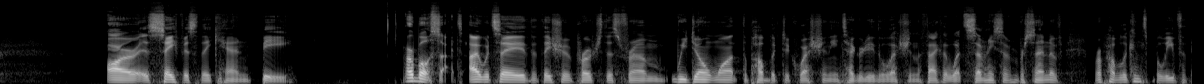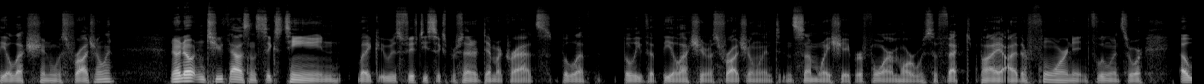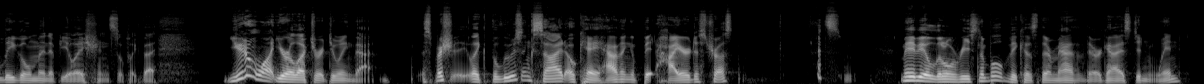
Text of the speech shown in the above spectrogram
are as safe as they can be or both sides. I would say that they should approach this from we don't want the public to question the integrity of the election. The fact that what 77% of Republicans believe that the election was fraudulent. Now, note in 2016, like it was 56% of Democrats believe, believe that the election was fraudulent in some way, shape, or form, or was affected by either foreign influence or illegal manipulation, stuff like that. You don't want your electorate doing that, especially like the losing side. Okay, having a bit higher distrust. That's maybe a little reasonable because they're mad that their guys didn't win.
